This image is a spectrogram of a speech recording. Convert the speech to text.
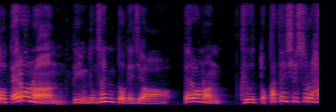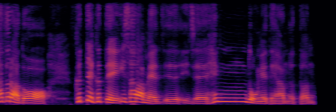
또 때로는 그 융통성도 되죠. 때로는 그 똑같은 실수를 하더라도 그때 그때 이 사람의 이제- 행동에 대한 어떤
